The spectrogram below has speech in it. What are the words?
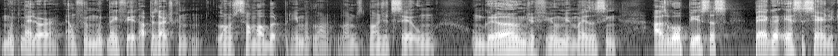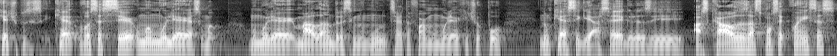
Muito melhor. É um filme muito bem feito, apesar de que longe de ser uma obra-prima, longe, longe de ser um, um grande filme, mas, assim, As Golpistas pega esse cerne que é, tipo, que é você ser uma mulher, assim, uma, uma mulher malandra, assim, no mundo, de certa forma. Uma mulher que, tipo, não quer seguir as regras e as causas, as consequências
